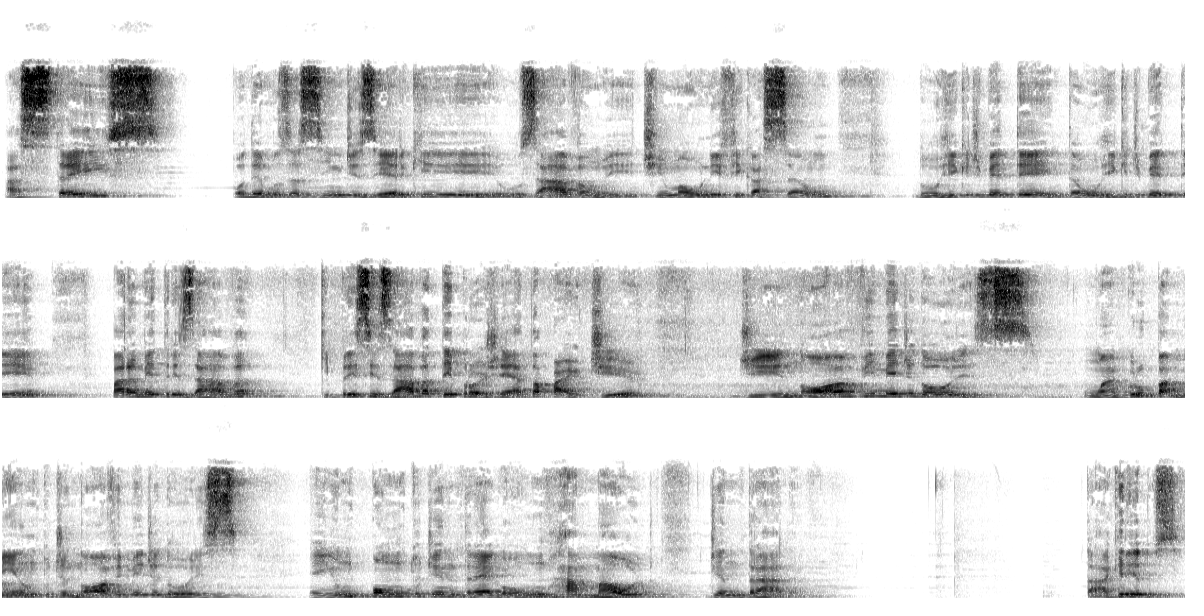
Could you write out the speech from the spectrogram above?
As três, podemos assim dizer que usavam e tinham uma unificação do RIC de BT. Então o RIC de BT parametrizava que precisava ter projeto a partir de nove medidores um agrupamento de nove medidores em um ponto de entrega ou um ramal de entrada. Tá, queridos?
